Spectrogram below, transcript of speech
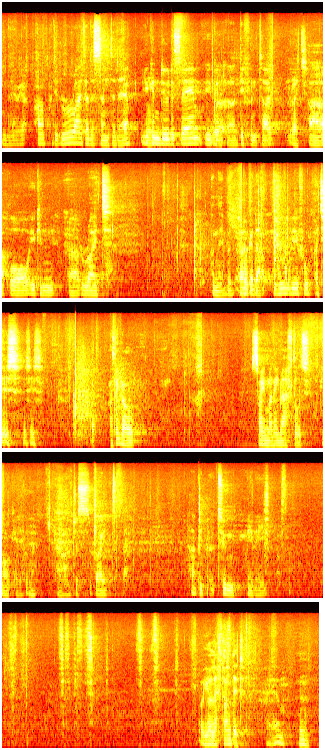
there we are. I'll put it right at the center there. You can do the same. You've got a different type. Right. Uh, or you can uh, write a name. But look uh, at that. Isn't that beautiful? It is. It is. I- I think I'll sign my name afterwards. Okay. I'll just write happy birthday to Millie. Oh, you're left-handed. I am. Hmm.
